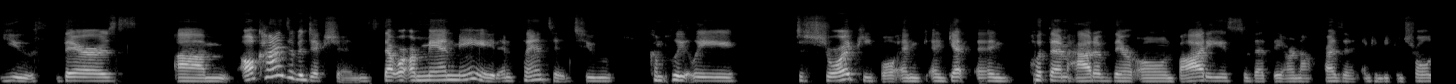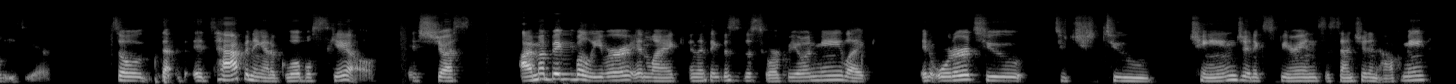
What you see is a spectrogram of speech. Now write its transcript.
youth. There's um, all kinds of addictions that were are man-made and planted to completely destroy people and and get and put them out of their own bodies so that they are not present and can be controlled easier. So that it's happening at a global scale. It's just i'm a big believer in like and i think this is the scorpio in me like in order to to to change and experience ascension and alchemy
